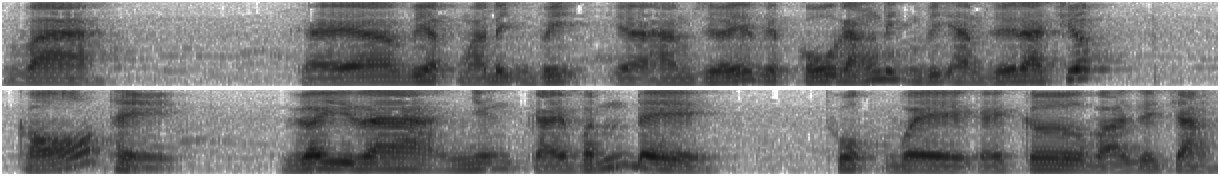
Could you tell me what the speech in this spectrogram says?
và cái việc mà định vị hàm dưới việc cố gắng định vị hàm dưới ra trước có thể gây ra những cái vấn đề thuộc về cái cơ và dây chằng.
